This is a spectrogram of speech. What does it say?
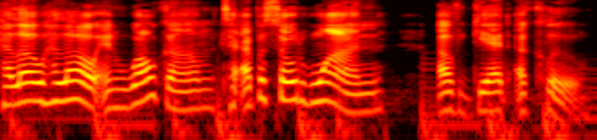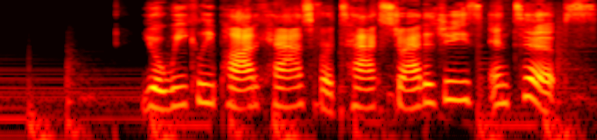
Hello, hello, and welcome to episode one of Get a Clue, your weekly podcast for tax strategies and tips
